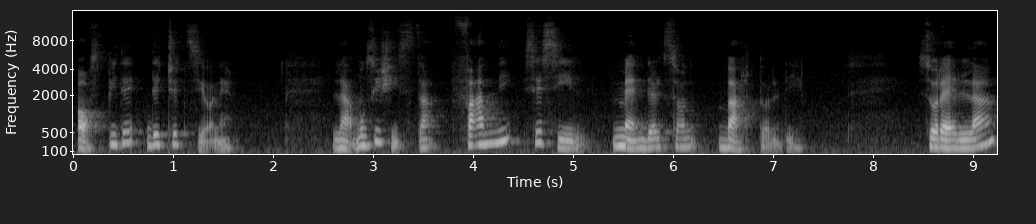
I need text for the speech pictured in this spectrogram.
ospite d'eccezione, la musicista Fanny Cecile Mendelssohn Bartholdy, sorella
